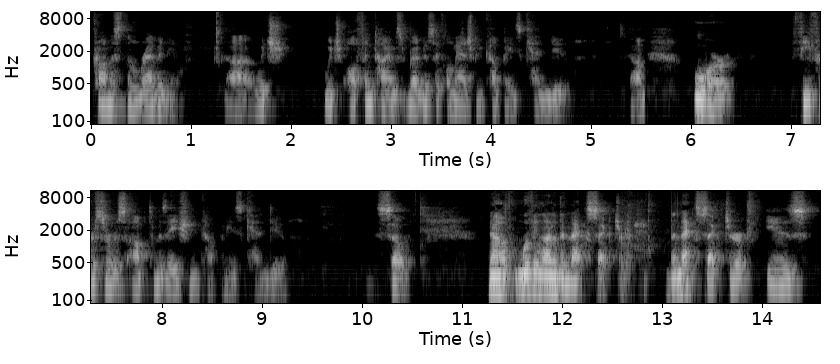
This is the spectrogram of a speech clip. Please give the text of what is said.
promise them revenue, uh, which which oftentimes revenue cycle management companies can do, um, or fee for service optimization companies can do. So now moving on to the next sector. The next sector is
